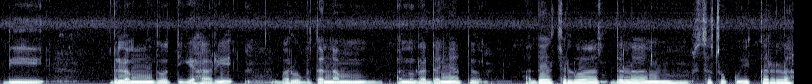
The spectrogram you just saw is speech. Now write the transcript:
di dalam dua tiga hari baru bertanam anu ladanya tuh ada seluas dalam sesuku ikar lah.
